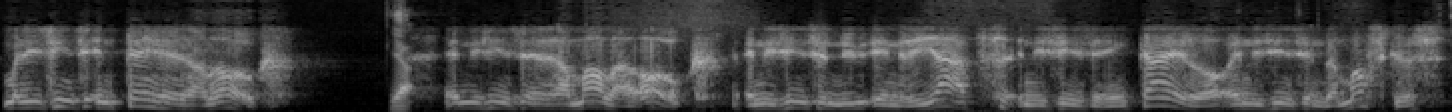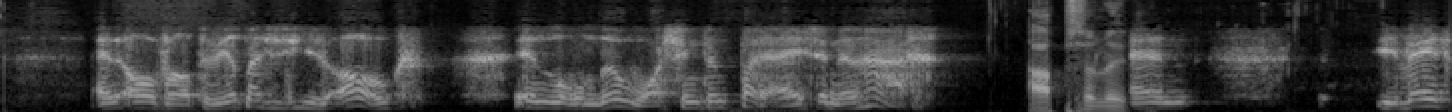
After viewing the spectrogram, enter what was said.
maar die zien ze in Teheran ook. Ja, En die zien ze in Ramallah ook. En die zien ze nu in Riyadh, en die zien ze in Cairo, en die zien ze in Damascus. En overal ter wereld, maar ze zien ze ook in Londen, Washington, Parijs en Den Haag. absoluut. En je weet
